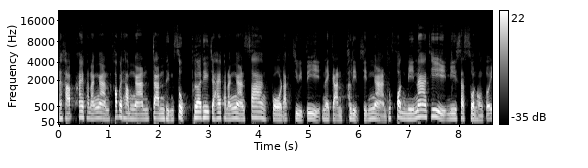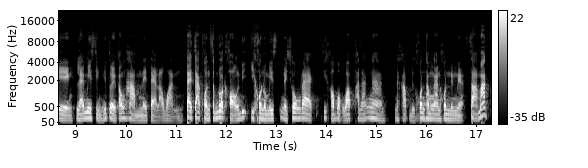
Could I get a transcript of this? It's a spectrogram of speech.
นะครับให้พนักงงานเข้าไปทำงานจันทร์ถึงศุกร์เพื่อที่จะให้พนักงงานสร้าง productivity ในการผลิตชิ้นงาน ทุกคนมีหน้าที่มีสัดส่วนของตัวเอง และมีสิ่งที่ตัวเองต้องทำในแต่ละวัน แต่จากผลสำรวจของ The Economist ในช่วงแรกที่เขาบอกว่าพนักงานนะครับหรือคนทำงานคนหนึ่งเนี่ยสามารถโฟ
